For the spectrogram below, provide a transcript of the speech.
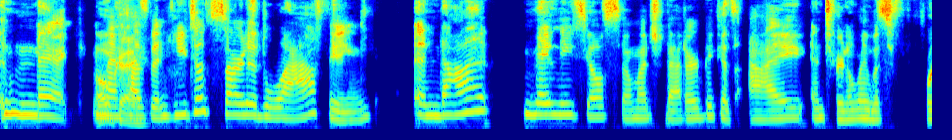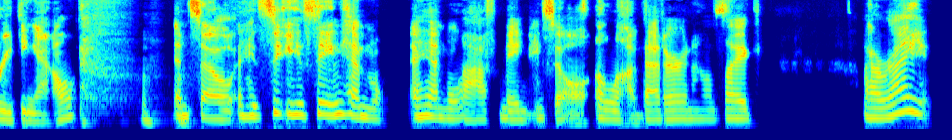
Nick, my okay. husband, he just started laughing. And that made me feel so much better because I internally was freaking out. and so seeing him him laugh made me feel a lot better. And I was like, all right,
